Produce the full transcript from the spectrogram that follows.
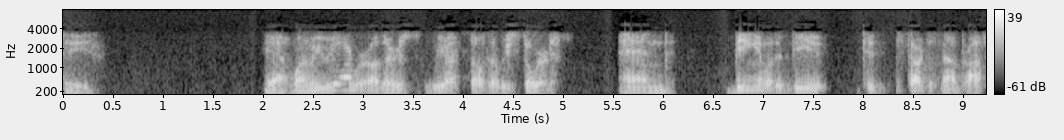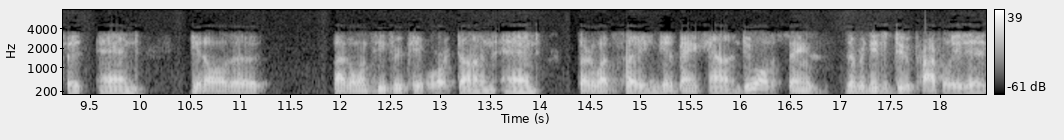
see. Yeah, when we restore Dan. others, we ourselves are restored. And being able to be to start this nonprofit and get all the 501c3 paperwork done and start a website and get a bank account and do all the things that we need to do properly to,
